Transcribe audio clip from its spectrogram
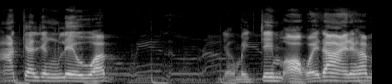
อาร์ตแกยังเร็วครับ ยังไม่จิ้มออกไว้ได้นะครับ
